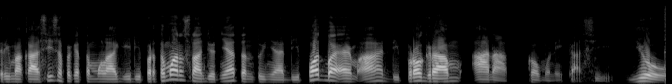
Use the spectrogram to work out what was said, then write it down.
Terima kasih, sampai ketemu lagi di pertemuan selanjutnya tentunya di Pod by MA di program Anak Komunikasi. Yo.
